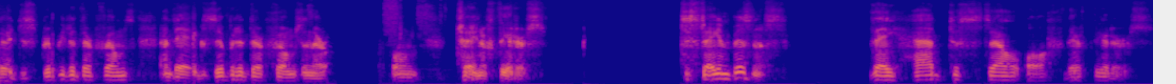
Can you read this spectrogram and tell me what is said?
they distributed their films, and they exhibited their films in their own chain of theaters. To stay in business, they had to sell off their theaters.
